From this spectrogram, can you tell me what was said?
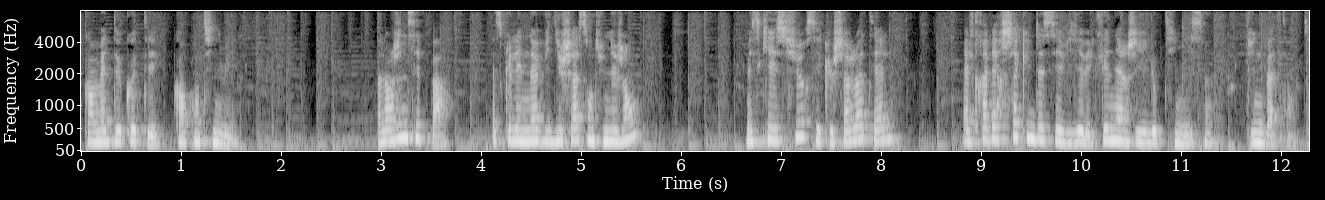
quand mettre de côté, quand continuer. Alors je ne sais pas. Est-ce que les neuf vies du chat sont une légende? Mais ce qui est sûr, c'est que Charlotte, elle, elle traverse chacune de ses vies avec l'énergie et l'optimisme d'une battante.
